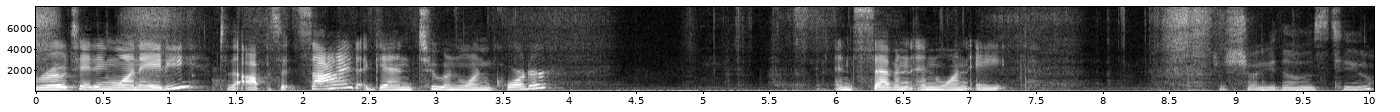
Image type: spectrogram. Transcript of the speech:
Rotating 180 to the opposite side, again two and one quarter, and seven and one eighth. Just show you those two.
